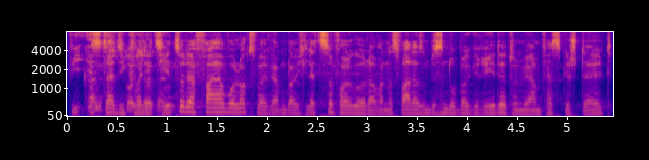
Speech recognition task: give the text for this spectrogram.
Wie ist da die Qualität so der Firewall-Logs? Weil wir haben, glaube ich, letzte Folge oder wann das war, da so ein bisschen drüber geredet und wir haben festgestellt,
